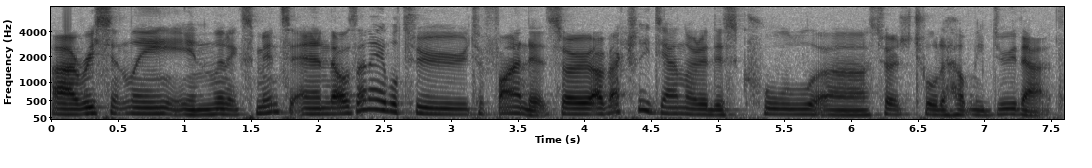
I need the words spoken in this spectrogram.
uh, recently in Linux Mint and I was unable to, to find it so I've actually downloaded this cool uh, search tool to help me do that.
